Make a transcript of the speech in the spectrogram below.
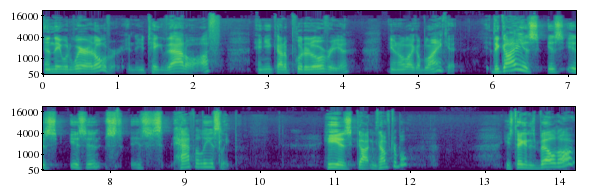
And they would wear it over. And you take that off, and you got to put it over you, you know, like a blanket. The guy is, is, is, is, in, is happily asleep. He has gotten comfortable. He's taken his belt off,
